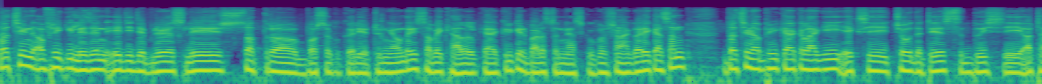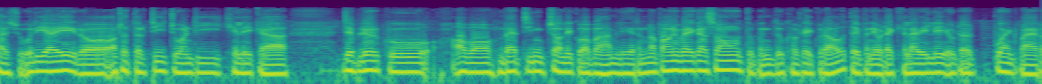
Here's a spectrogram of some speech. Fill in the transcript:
दक्षिण अफ्रिकी लेजेन्ड एडी सत्र वर्षको करियर टुङ्ग्याउँदै सबै खालका क्रिकेटबाट सन्यासको घोषणा गरेका छन्। दक्षिण अफ्रिकाका लागि एक सय चौध टेस्ट दुई सय अठाइस ओडिआई र अठहत्तर टी ट्वेन्टी खेलेका डेब्लुयरको अब ब्याटिङ चलेको अब हामीले हेर्न नपाउने भएका छौँ। त्यो पनि दुःखकै कुरा हो। तैपनि एउटा खेलाडीले एउटा पोइन्ट पाएर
